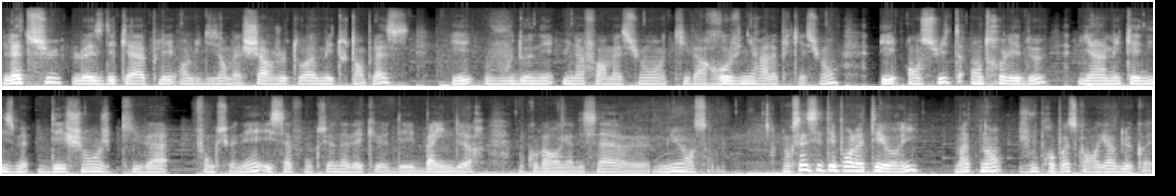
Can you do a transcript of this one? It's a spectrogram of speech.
Là-dessus, le SDK appelé en lui disant bah, charge-toi, mets tout en place, et vous donnez une information qui va revenir à l'application. Et ensuite, entre les deux, il y a un mécanisme d'échange qui va fonctionner, et ça fonctionne avec des binders. Donc on va regarder ça euh, mieux ensemble. Donc ça c'était pour la théorie. Maintenant, je vous propose qu'on regarde le code.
